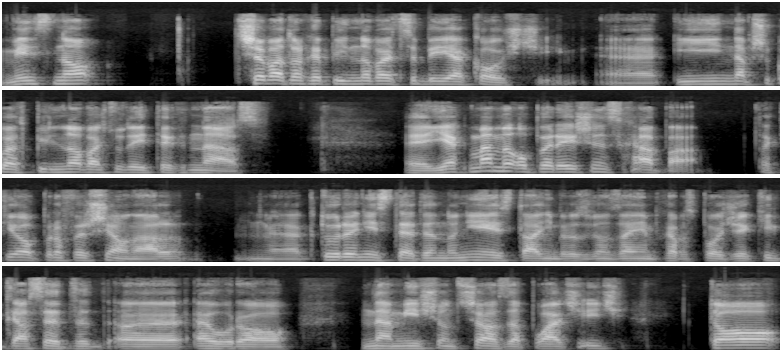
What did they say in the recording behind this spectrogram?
Więc no, trzeba trochę pilnować sobie jakości e, i na przykład pilnować tutaj tych nazw. E, Jak mamy Operations Huba, takiego professional, e, który niestety no nie jest tanim rozwiązaniem w HubSpocie, kilkaset euro na miesiąc trzeba zapłacić, to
